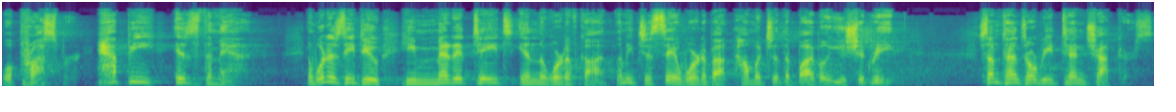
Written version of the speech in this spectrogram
will prosper. Happy is the man. And what does he do? He meditates in the Word of God. Let me just say a word about how much of the Bible you should read. Sometimes we'll read 10 chapters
